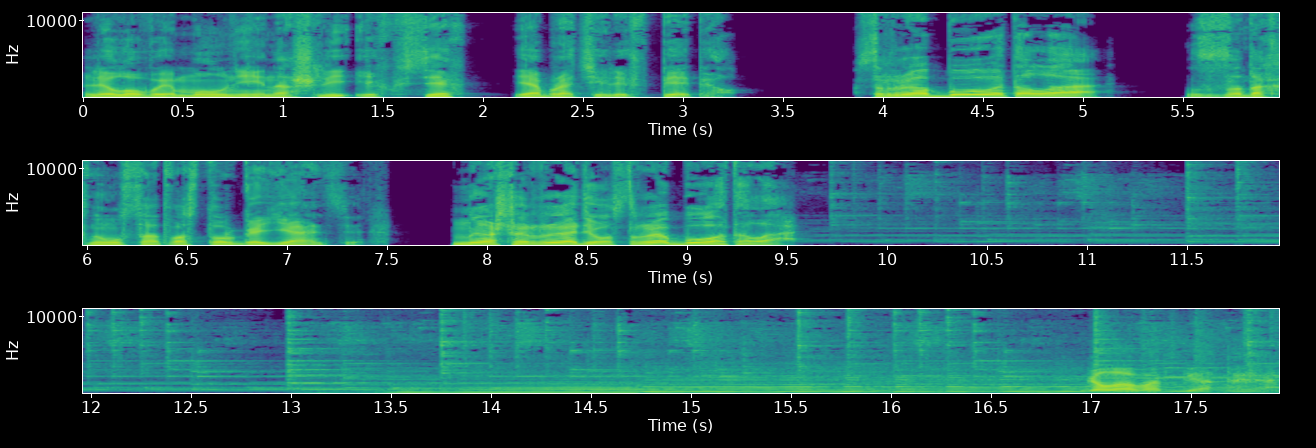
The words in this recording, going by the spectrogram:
Лиловые молнии нашли их всех и обратили в пепел. «Сработало!» — задохнулся от восторга Янси. «Наше радио сработало!» Глава пятая.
